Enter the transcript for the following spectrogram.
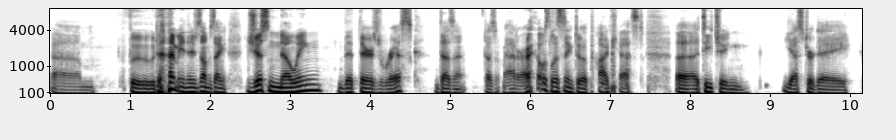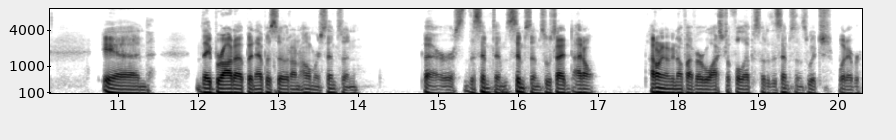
um, food i mean there's something saying just knowing that there's risk doesn't doesn't matter. I was listening to a podcast uh, a teaching yesterday and they brought up an episode on homer simpson uh, or the symptoms simpsons which i i don't I don't even know if I've ever watched a full episode of The Simpsons, which whatever.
